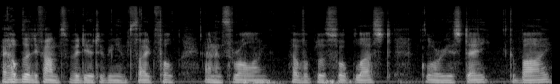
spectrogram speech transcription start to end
I hope that you found this video to be insightful and enthralling. Have a blissful, blessed, glorious day. Goodbye.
